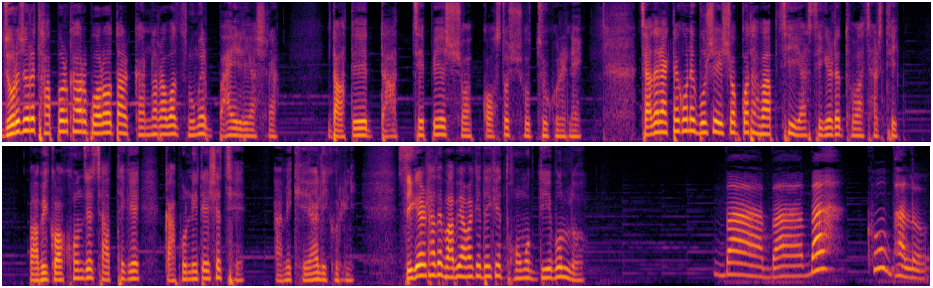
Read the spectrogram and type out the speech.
জোরে জোরে থাপ্পড় খাওয়ার পরও তার কান্নার আওয়াজ রুমের বাইরে আসে না। দাঁতে দাঁত চেপে সব কষ্ট সহ্য করে নেয়। চাঁদের একটা কোণে বসে এসব কথা ভাবছি আর সিগারেটের ধোয়া ছাড়ছি। ভাবি কখন যে ছাদ থেকে কাপড় নিতে এসেছে, আমি খেয়ালই করিনি। সিগারেট হাতে ভাবি আমাকে দেখে ধমক দিয়ে বলল বাহ বাহ, খুব ভালো।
